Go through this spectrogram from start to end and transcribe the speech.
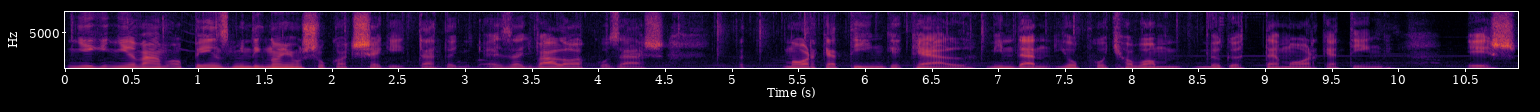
nyilván a pénz mindig nagyon sokat segít, tehát ez egy vállalkozás. Marketing kell. Minden jobb, hogyha van mögötte marketing, és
